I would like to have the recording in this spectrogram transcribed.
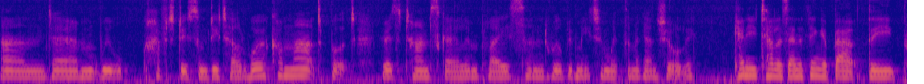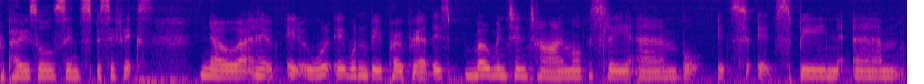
and um, we will have to do some detailed work on that. But there is a timescale in place, and we'll be meeting with them again shortly. Can you tell us anything about the proposals in specifics? No, uh, it, it, it wouldn't be appropriate at this moment in time, obviously. Um, but it's it's been um,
